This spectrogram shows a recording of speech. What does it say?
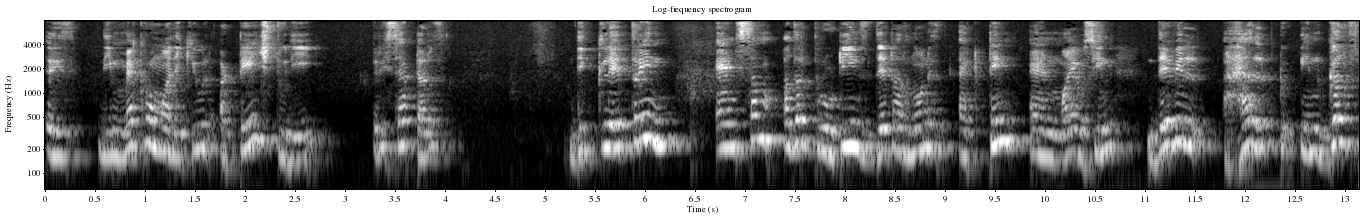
the macromolecule attached to the receptors the clathrin and some other proteins that are known as actin and myosin they will help to engulf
